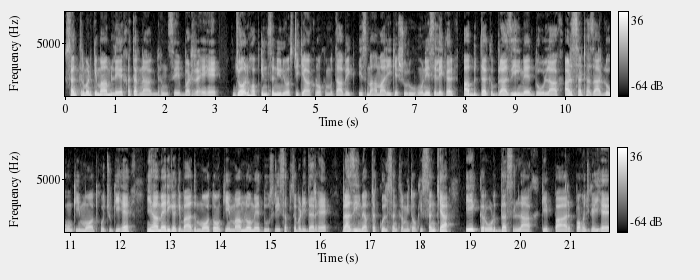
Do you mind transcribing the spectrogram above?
संक्रमण के मामले खतरनाक ढंग से बढ़ रहे हैं। जॉन हॉपकिंसन यूनिवर्सिटी के आंकड़ों के मुताबिक इस महामारी के शुरू होने से लेकर अब तक ब्राज़ील में दो लाख अड़सठ हज़ार लोगों की मौत हो चुकी है। यह अमेरिका के बाद मौतों के मामलों में दूसरी सबसे बड़ी दर है। ब्राज़ील में अब तक कुल संक्रमितों की संख्या एक करोड़ दस लाख के पार पहुँच गई है।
